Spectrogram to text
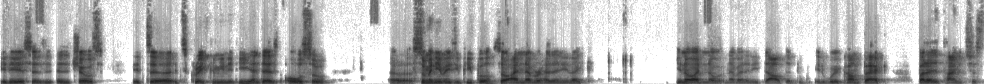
it is as it, as it shows. It's a it's a great community, and there's also uh, so many amazing people. So I never had any like, you know, I no, never had any doubt that it will come back. But at the time, it's just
